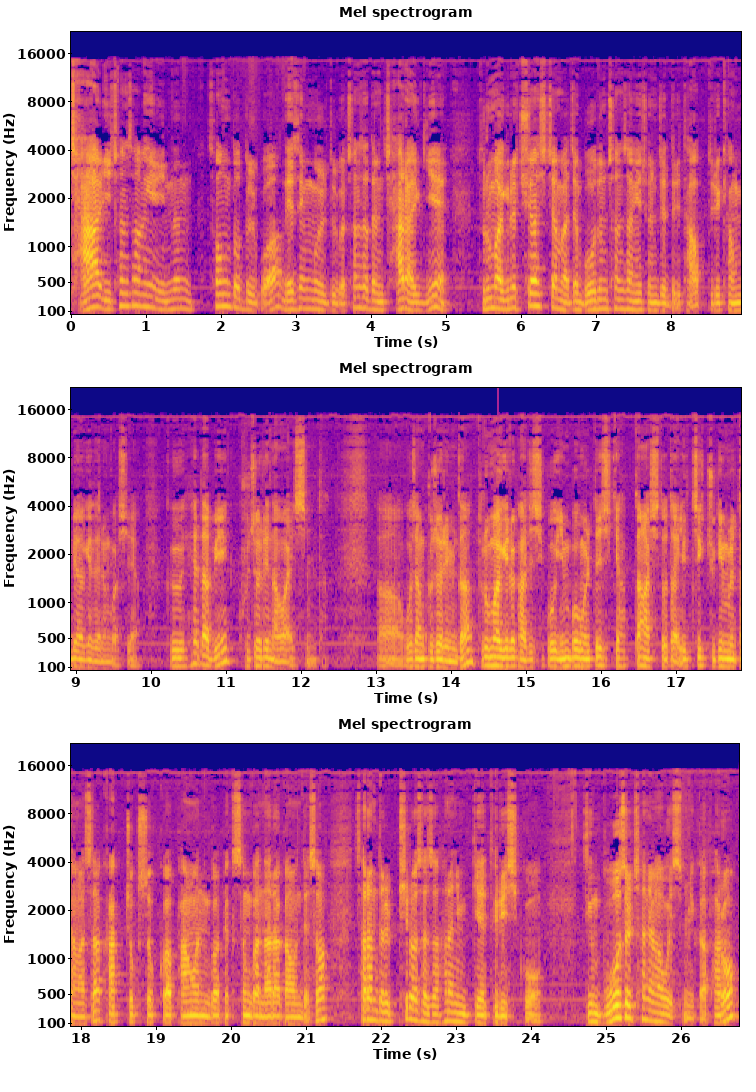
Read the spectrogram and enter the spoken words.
잘 이 천상에 있는 성도들과 내생물들과 천사들은 잘 알기에 두루마기를 취하시자마자 모든 천상의 존재들이 다 엎드려 경배하게 되는 것이에요. 그 해답이 구절에 나와 있습니다. 어, 5장 9절입니다. 두루마기를 가지시고 인봉을 떼시기 합당하시도다 일찍 죽임을 당하사 각 족속과 방언과 백성과 나라 가운데서 사람들을 피로 사서 하나님께 드리시고 지금 무엇을 찬양하고 있습니까? 바로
